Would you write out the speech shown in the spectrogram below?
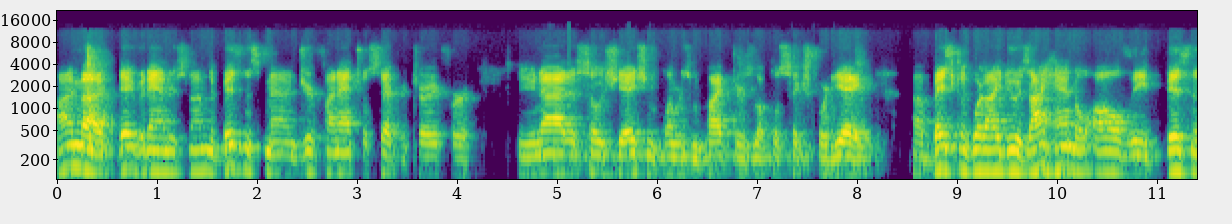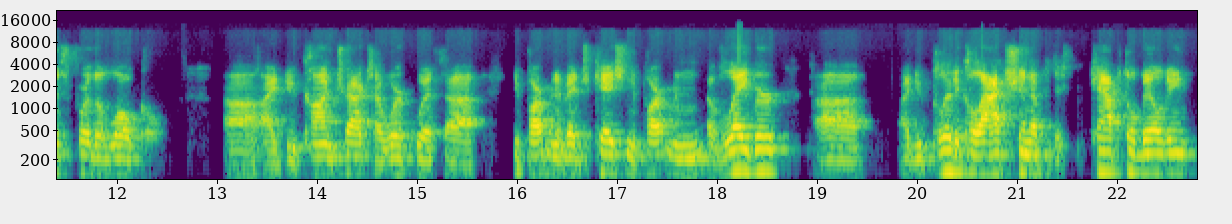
I'm uh, David Anderson. I'm the business manager, financial secretary for the United Association Plumbers and Pipefitters Local 648. Uh, basically, what I do is I handle all the business for the local. Uh, I do contracts. I work with uh, Department of Education, Department of Labor. I do political action up at the Capitol building.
